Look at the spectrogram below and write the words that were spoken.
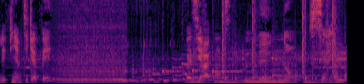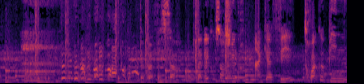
Les filles, un petit café? Vas-y, raconte. Mais non, sérieux. T'as pas fait ça Avec ou sans sucre? Un café, trois copines.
